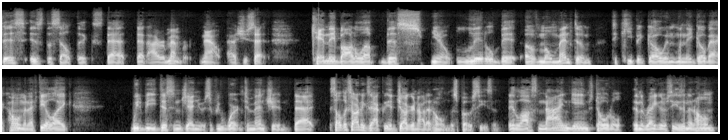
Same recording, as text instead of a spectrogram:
this is the Celtics that that I remember. Now, as you said, can they bottle up this, you know, little bit of momentum to keep it going when they go back home? And I feel like we'd be disingenuous if we weren't to mention that Celtics aren't exactly a juggernaut at home this postseason. They lost nine games total in the regular season at home.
